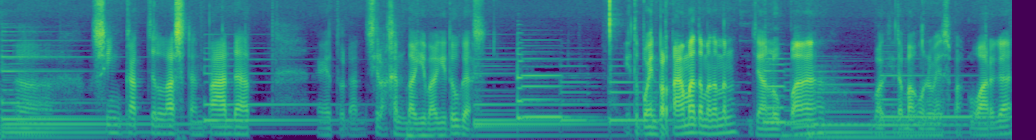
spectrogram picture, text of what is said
uh, singkat, jelas dan padat itu dan silahkan bagi-bagi tugas. Itu poin pertama teman-teman. Jangan lupa buat kita bangun sepak keluarga.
